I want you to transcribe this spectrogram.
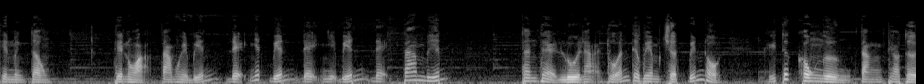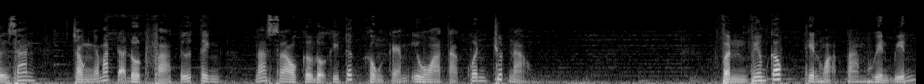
thiên minh tông. Thiên họa tam huyền biến, đệ nhất biến, đệ nhị biến, đệ tam biến. Thân thể lùi lại thủ ấn tiêu viêm trượt biến đổi, khí tức không ngừng tăng theo thời gian, trong nháy mắt đã đột phá tứ tinh, lát sau cường độ khí tức không kém yêu hoa tà quân chút nào. Phần viêm cốc thiên họa tam huyền biến,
